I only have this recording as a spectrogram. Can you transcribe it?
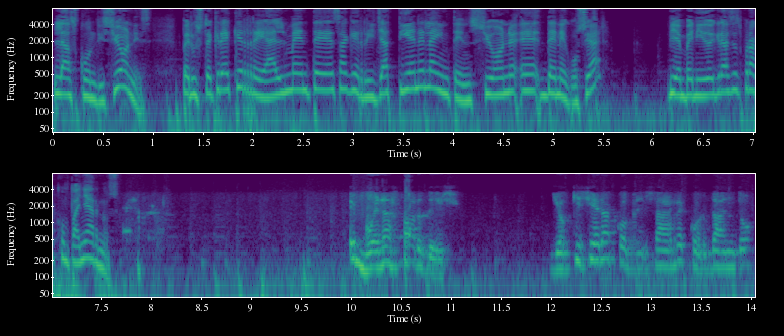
las condiciones. Pero ¿usted cree que realmente esa guerrilla tiene la intención eh, de negociar? Bienvenido y gracias por acompañarnos. Eh, buenas tardes. Yo quisiera comenzar recordando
